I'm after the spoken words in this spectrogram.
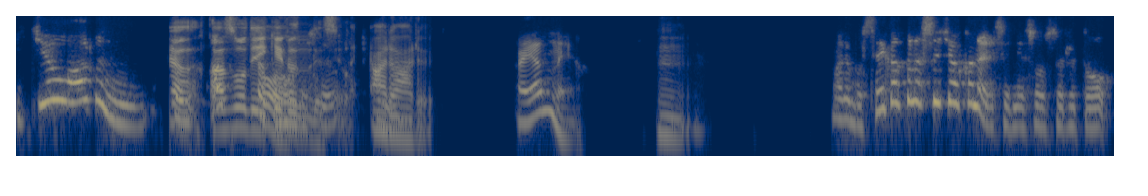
一応あるんいや画像でいけるんですよ。あるある。あ、やんねや。うん。まあでも正確な数字はわかんないですよね、そうすると。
